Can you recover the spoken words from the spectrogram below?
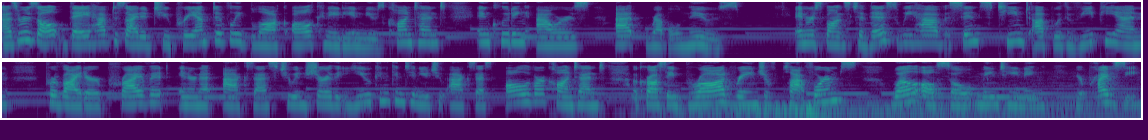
as a result, they have decided to preemptively block all Canadian news content, including ours at Rebel News. In response to this, we have since teamed up with VPN provider Private Internet Access to ensure that you can continue to access all of our content across a broad range of platforms while also maintaining your privacy.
